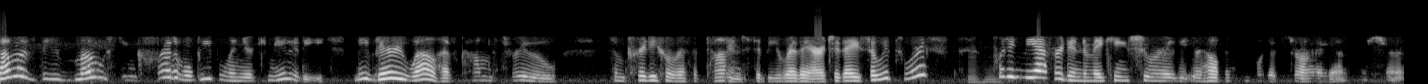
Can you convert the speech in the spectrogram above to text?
some of the most incredible people in your community may very well have come through some pretty horrific times to be where they are today. So it's worth mm-hmm. putting the effort into making sure that you're helping people get strong again, for sure.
